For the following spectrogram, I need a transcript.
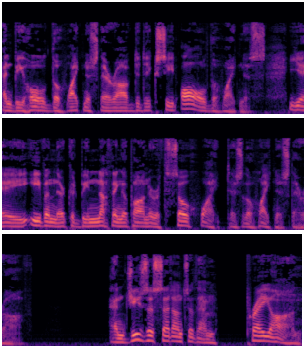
And behold, the whiteness thereof did exceed all the whiteness. Yea, even there could be nothing upon earth so white as the whiteness thereof. And Jesus said unto them, Pray on.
